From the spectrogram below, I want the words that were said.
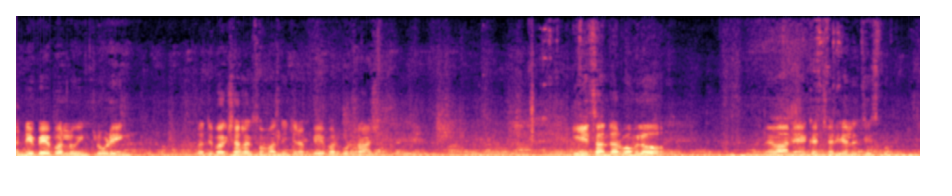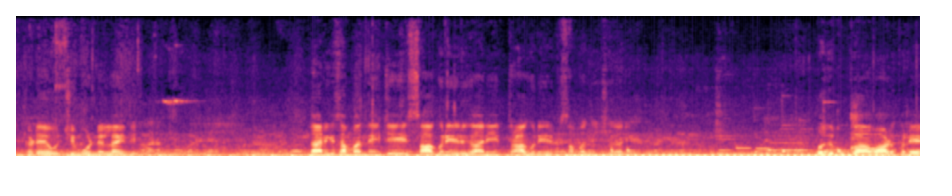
అన్ని పేపర్లు ఇంక్లూడింగ్ ప్రతిపక్షాలకు సంబంధించిన పేపర్ కూడా రాశారు ఈ సందర్భంలో మేము అనేక చర్యలు తీసుకుంటాం ఇక్కడే వచ్చి మూడు నెలలు అయింది దానికి సంబంధించి సాగునీరు కానీ త్రాగునీరుకి సంబంధించి కానీ పొదుపుగా వాడుకునే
